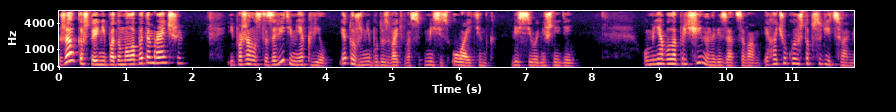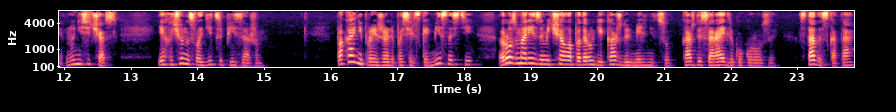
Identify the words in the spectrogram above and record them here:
Жалко, что я не подумал об этом раньше. И, пожалуйста, зовите меня Квилл. Я тоже не буду звать вас миссис Уайтинг весь сегодняшний день. У меня была причина навязаться вам. Я хочу кое-что обсудить с вами, но не сейчас. Я хочу насладиться пейзажем. Пока они проезжали по сельской местности, Розмари замечала по дороге каждую мельницу, каждый сарай для кукурузы, стадо скота,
